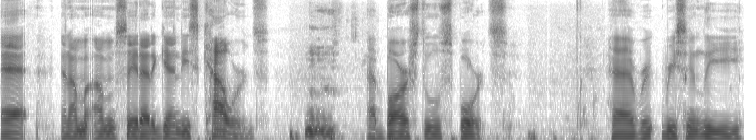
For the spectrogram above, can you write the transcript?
at, and I'm, I'm gonna say that again, these cowards Mhm. at Barstool Sports have re- recently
